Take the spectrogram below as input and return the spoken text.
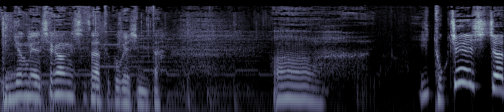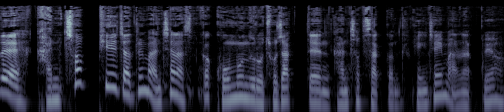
김경래 최강 시사 듣고 계십니다. 어, 이 독재 시절에 간첩 피해자들 많지 않았습니까? 고문으로 조작된 간첩 사건들 굉장히 많았고요.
